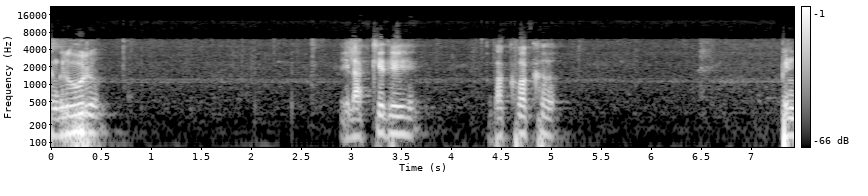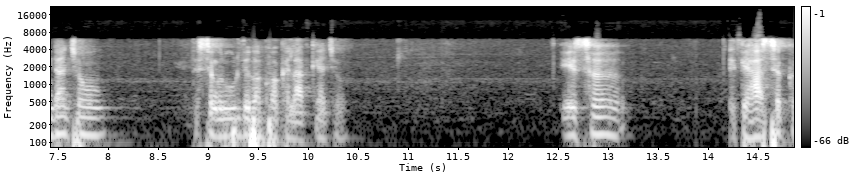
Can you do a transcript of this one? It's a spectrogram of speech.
ਸੰਗਰੂਰ ਇਲਾਕੇ ਦੇ ਵੱਖ-ਵੱਖ ਪਿੰਡਾਂ ਚੋਂ ਤੇ ਸੰਗਰੂਰ ਦੇ ਵੱਖ-ਵੱਖ ਇਲਾਕਿਆਂ ਚੋਂ ਇਸ ਇਤਿਹਾਸਕ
